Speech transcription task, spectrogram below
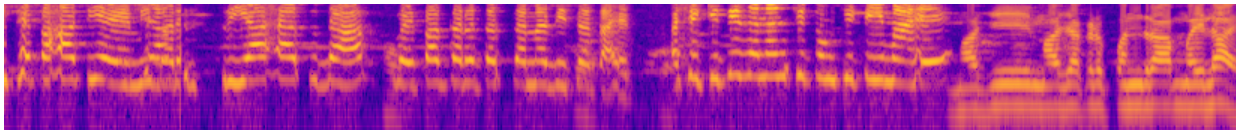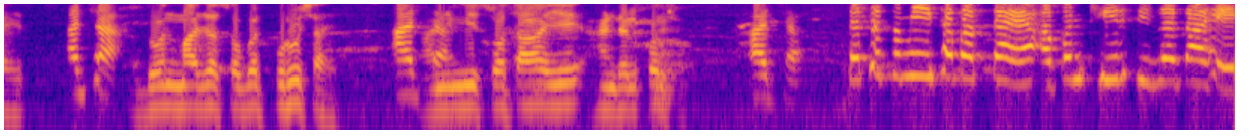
इथे पाहतीये मी स्त्रिया ह्या सुद्धा स्वयंपाक करत असताना दिसत आहेत. अशी किती जणांची तुमची टीम आहे? माझी माझ्याकडे पंधरा महिला आहेत. अच्छा. दोन माझ्यासोबत पुरुष आहेत. अच्छा. आणि मी स्वतः हे हँडल करू शकतो. अच्छा. तसं तुम्ही इथं बघताय आपण खीर शिजत आहे.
